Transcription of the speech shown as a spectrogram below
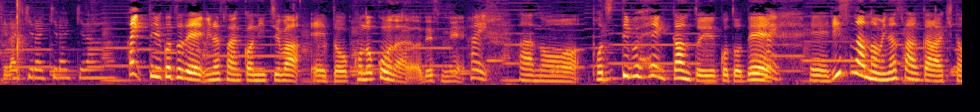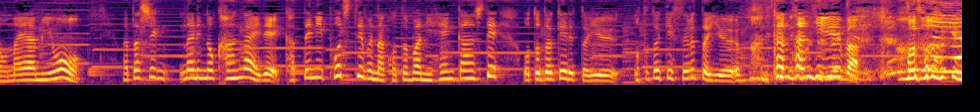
キラキラキラキラ。はいということで皆さんこんにちは。えっ、とこのコーナーはですねはい。あのポジティブ変換ということで、はい。えーリスナーの皆さんから来たお悩みを私なりの考えで勝手にポジティブな言葉に変換してお届けるというお届けするという、まあ、簡単に言えば お届ける。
